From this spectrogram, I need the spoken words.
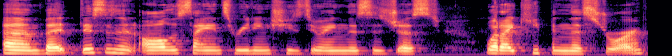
Um, but this isn't all the science reading she's doing. This is just what I keep in this drawer.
